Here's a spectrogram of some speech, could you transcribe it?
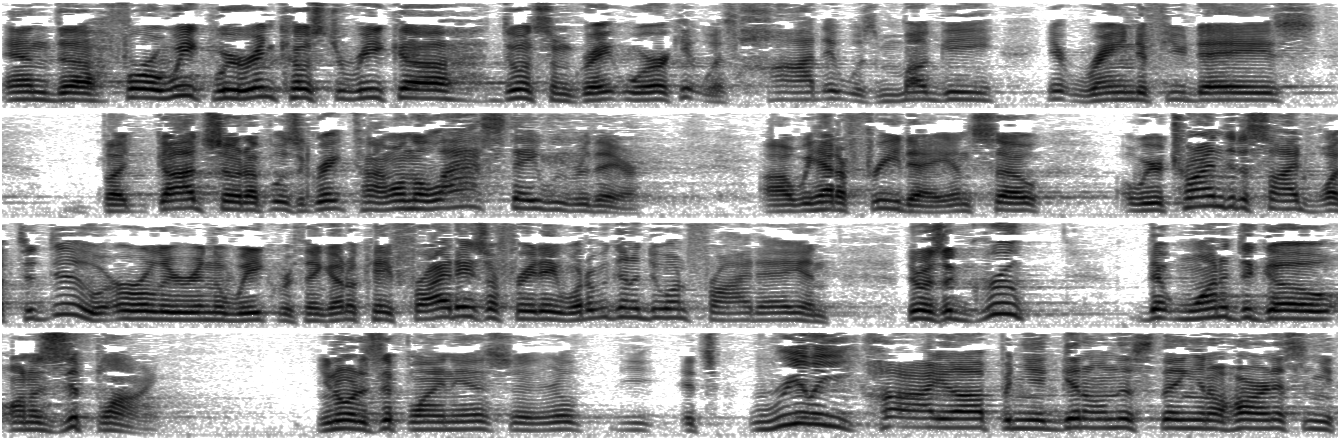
And uh, for a week we were in Costa Rica doing some great work. It was hot, it was muggy, it rained a few days, but God showed up. It was a great time. On the last day we were there, uh, we had a free day, and so we were trying to decide what to do. Earlier in the week, we're thinking, okay, Friday's our free day. What are we going to do on Friday? And there was a group that wanted to go on a zip line. You know what a zip line is? It's really high up and you get on this thing in a harness and you,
